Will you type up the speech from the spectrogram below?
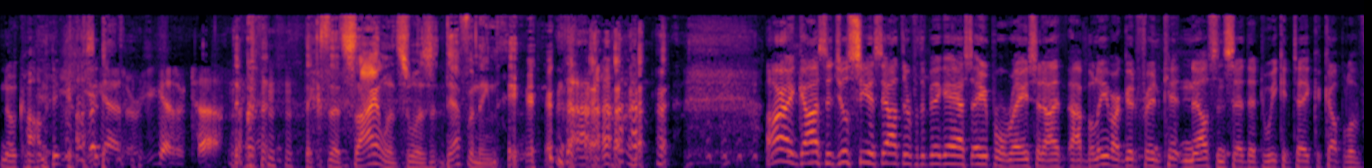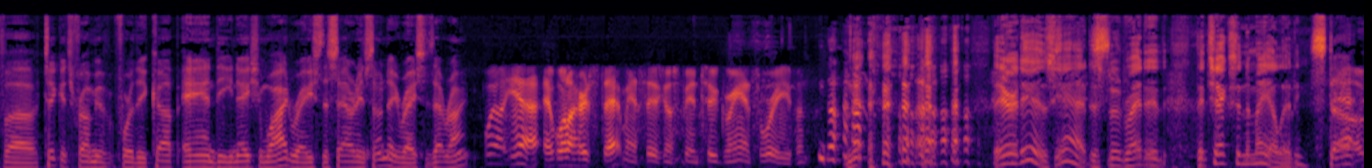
No comment. You guys are you guys are tough. The, the silence was deafening there. All right, Gossage, you'll see us out there for the big ass April race, and I, I believe our good friend Kenton Nelson said that we could take a couple of uh, tickets from you for the Cup and the nationwide race, the Saturday and Sunday race. Is that right? Well, yeah. Well, I heard Statman say he's going to spend two grand, so we're even. there it is. Yeah, just right. At, the check's in the mail, Eddie. Stat. Oh,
